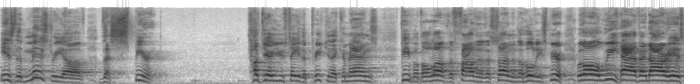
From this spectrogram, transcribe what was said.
is the ministry of the Spirit. How dare you say the preaching that commands people to love the Father, the Son, and the Holy Spirit with all we have and are is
